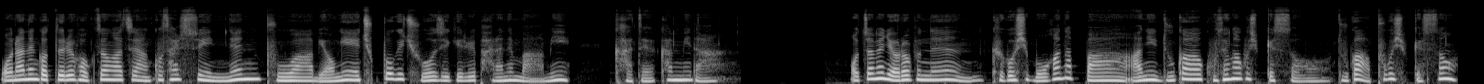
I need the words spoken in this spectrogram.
원하는 것들을 걱정하지 않고 살 수 있는 부와 명예의 축복이 주어지기를 바라는 마음이 가득합니다. 어쩌면 여러분은 그것이 뭐가 나빠? 아니, 누가 고생하고 싶겠어? 누가 아프고 싶겠어?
